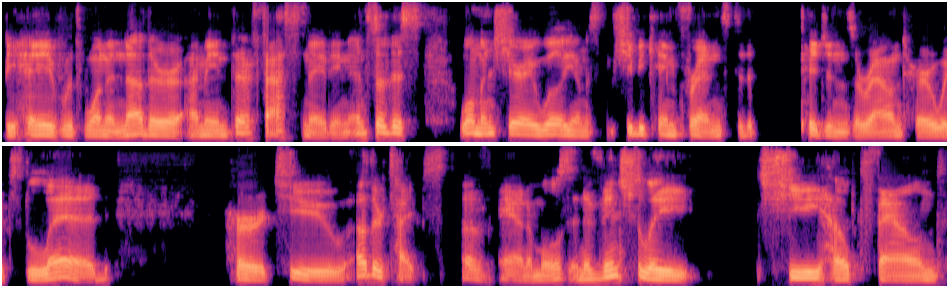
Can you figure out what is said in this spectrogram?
behave with one another, I mean, they're fascinating. And so this woman, Sherry Williams, she became friends to the pigeons around her, which led her to other types of animals. And eventually, she helped found,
